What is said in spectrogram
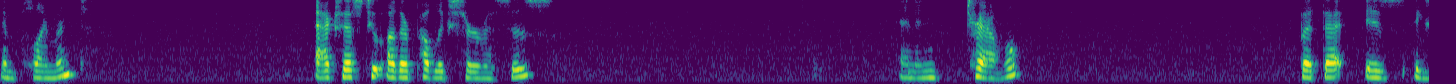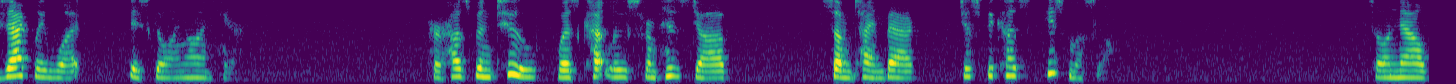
employment, access to other public services, and in travel. But that is exactly what is going on here. Her husband, too, was cut loose from his job some time back just because he's Muslim. So now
